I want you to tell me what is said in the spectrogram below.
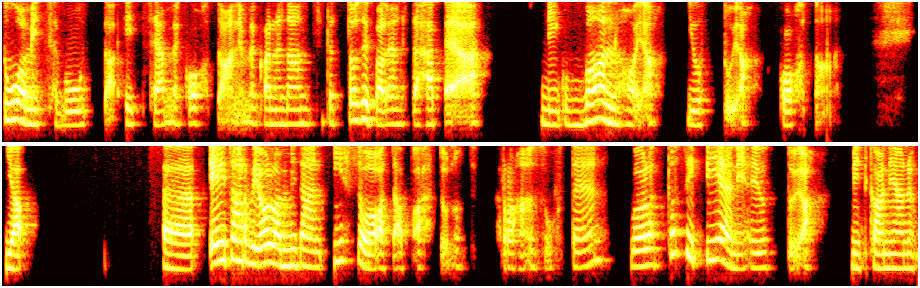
tuomitsevuutta itseämme kohtaan ja me kannetaan sitä tosi paljon sitä häpeää niin kuin vanhoja juttuja kohtaan. Ja ää, ei tarvi olla mitään isoa tapahtunut rahan suhteen. Voi olla tosi pieniä juttuja, mitkä on jäänyt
